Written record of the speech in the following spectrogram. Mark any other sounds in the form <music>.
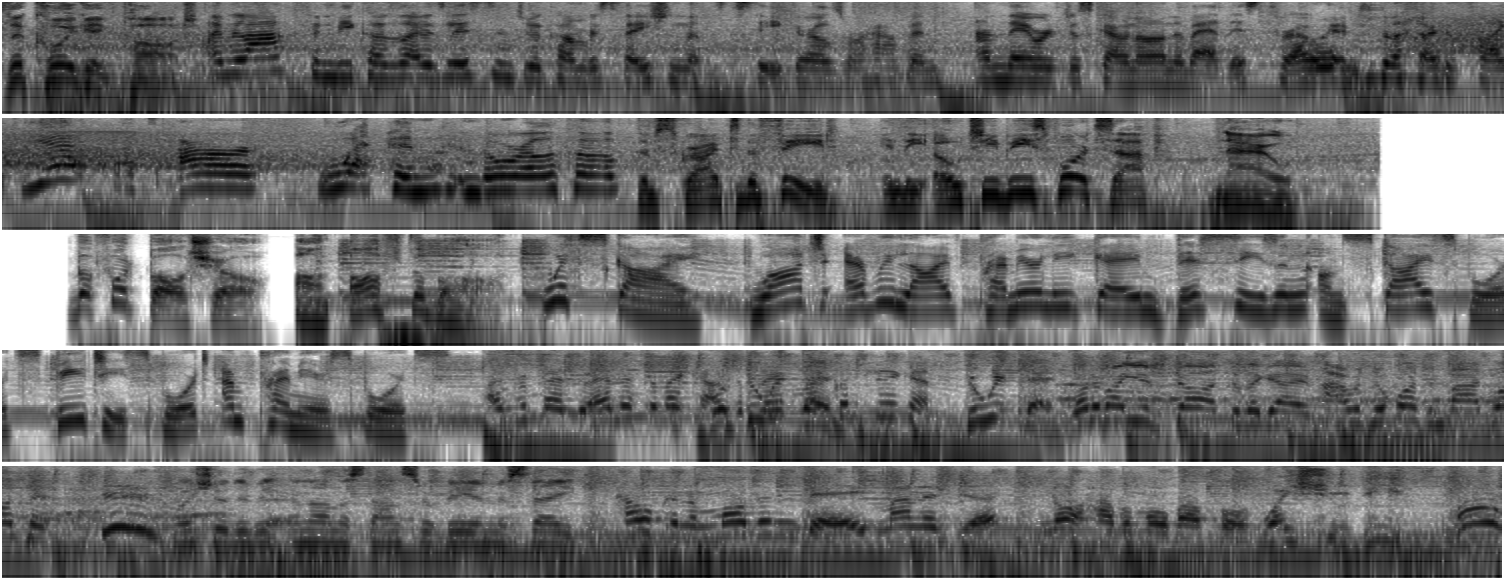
The Koigig Pod. I'm laughing because I was listening to a conversation that the City girls were having, and they were just going on about this throw in. <laughs> And I was like, yeah, that's our weapon in the World Cup. Subscribe to the feed in the OTB Sports app now. The Football Show on Off the Ball. With Sky. Watch every live Premier League game this season on Sky Sports, BT Sport, and Premier Sports. I'm prepared to do anything I can well, to do play it for my then. country again. Do it then. What about your start to the game? Ah, I was, it wasn't bad, was it? <gasps> Why should an honest answer be a mistake? How can a modern day manager not have a mobile phone? Why should he? Oh.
